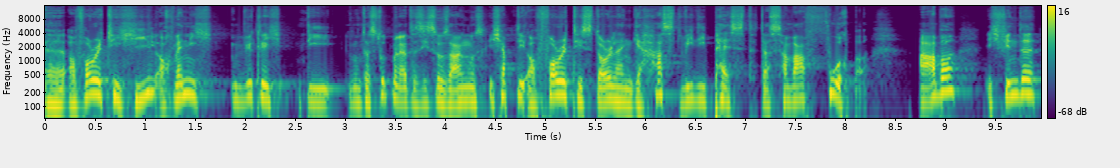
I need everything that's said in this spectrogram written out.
äh, Authority Heal, auch wenn ich wirklich die, und das tut mir leid, dass ich so sagen muss, ich habe die Authority Storyline gehasst wie die Pest. Das war furchtbar. Aber ich finde,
